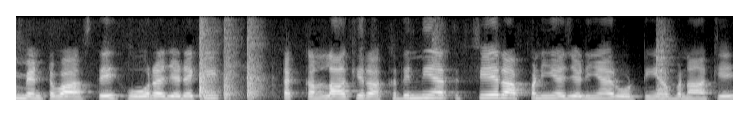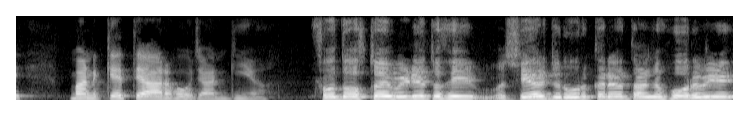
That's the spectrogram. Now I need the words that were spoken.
ਮਿੰਟ ਵਾਸਤੇ ਹੋਰ ਆ ਜਿਹੜੇ ਕਿ ਢੱਕਣ ਲਾ ਕੇ ਰੱਖ ਦਿੰਨੀ ਆ ਤੇ ਫਿਰ ਆਪਣੀਆਂ ਜਿਹੜੀਆਂ ਰੋਟੀਆਂ ਬਣਾ ਕੇ ਬਣ ਕੇ ਤਿਆਰ ਹੋ ਜਾਣਗੀਆਂ। ਸੋ ਦੋਸਤੋ ਇਹ ਵੀਡੀਓ ਤੁਸੀਂ ਸ਼ੇਅਰ ਜ਼ਰੂਰ ਕਰਿਓ ਤਾਂ ਜੋ ਹੋਰ ਵੀ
